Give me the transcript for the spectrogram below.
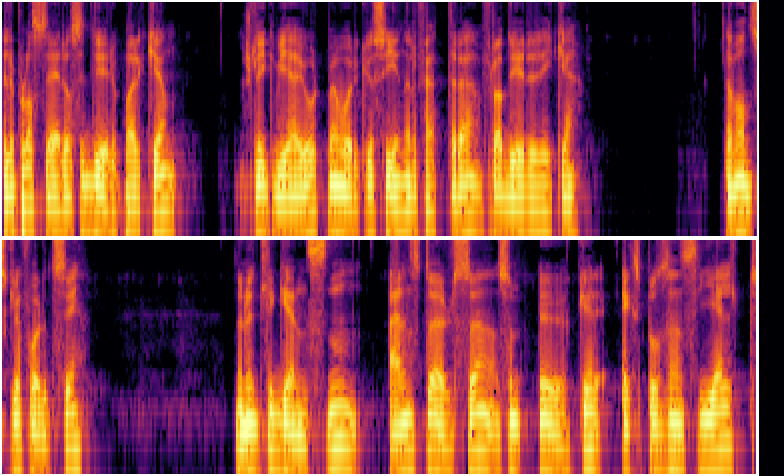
eller plassere oss i dyreparken, slik vi har gjort med våre kusiner og fettere fra dyreriket? Det er vanskelig å forutsi. Når intelligensen er en størrelse som øker eksponentielt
